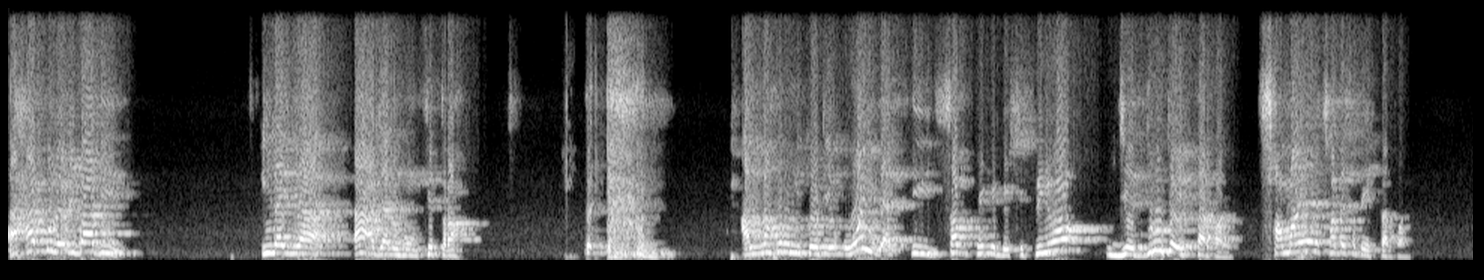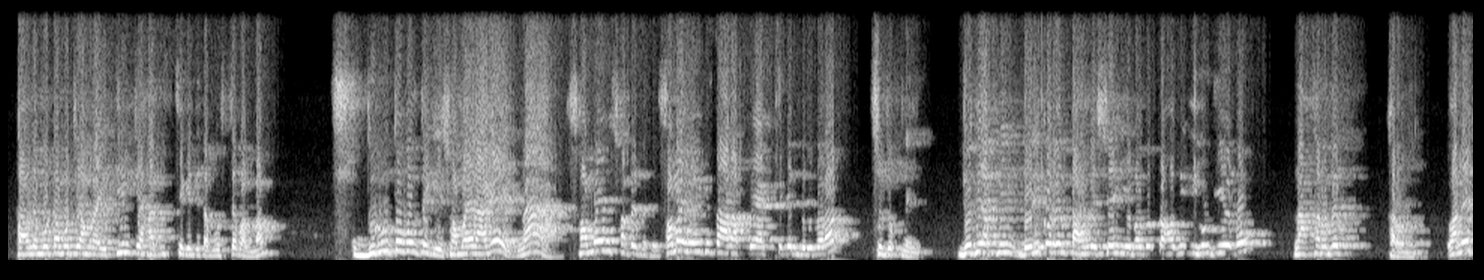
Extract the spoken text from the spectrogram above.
আহাবুল ইবাদি ইলাইয়া আজালুহুম ফিতরা। আল্লাহর নিকটে ওই ব্যক্তি সব থেকে বেশি প্রিয় যে দ্রুত ইফতার করে, সময়ের সাথে সাথে ইফতার করে। তাহলে মোটামুটি আমরা এই তিনটি হাদিস থেকে যেটা বুঝতে পারলাম, দ্রুত বলতে কি সময়ের আগে? না, সময়ের সাথে সাথে। সময় হয়ে কিন্তু আর আপনি এক সেকেন্ড দেরি করার সুযোগ নেই। যদি আপনি দেরি করেন তাহলে সেই ইবাদতটা হবে ইহুদি এবং নাসারদের কারণে। অনেক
